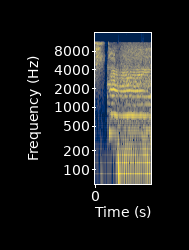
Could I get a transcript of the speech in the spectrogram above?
stand.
